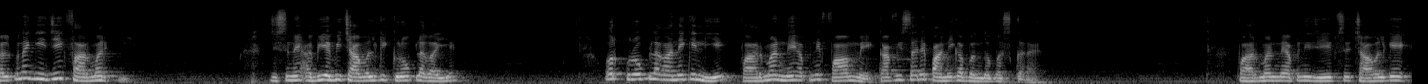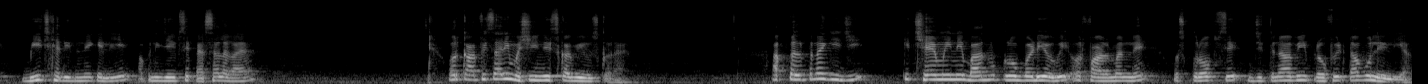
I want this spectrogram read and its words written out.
कल्पना कीजिए एक फार्मर की, जिसने अभी अभी चावल की क्रॉप लगाई है। और क्रॉप लगाने के लिए फार्मर ने अपने फार्म में काफ़ी सारे पानी का बंदोबस्त करा है। फार्मर ने अपनी जेब से चावल के बीज खरीदने के लिए अपनी जेब से पैसा लगाया और काफ़ी सारी मशीनरीज का भी यूज़ करा है। अब कल्पना कीजिए कि छः महीने बाद वो क्रॉप बड़ी हो गई और फार्मर ने उस क्रॉप से जितना भी प्रॉफिट था वो ले लिया।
